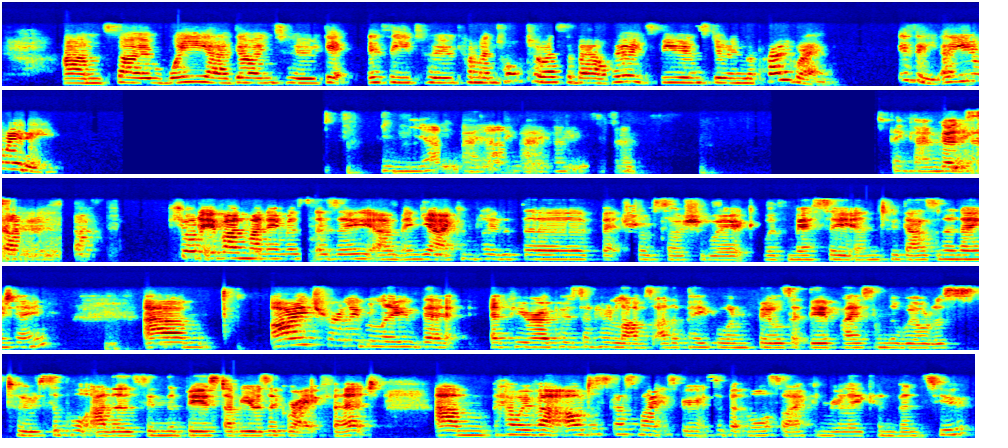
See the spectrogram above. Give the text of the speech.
Um, so we are going to get Izzy to come and talk to us about her experience doing the program. Izzy, are you ready? Yeah, I, I, think I'm good. So, kia ora everyone, my name is Izzy, um, and yeah, I completed the Bachelor of Social Work with Massey in 2018. Um, I truly believe that if you're a person who loves other people and feels that their place in the world is to support others, then the BSW is a great fit. Um, however, I'll discuss my experience a bit more so I can really convince you.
